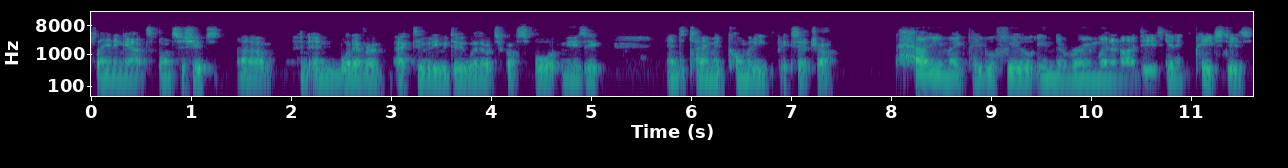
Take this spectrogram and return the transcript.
planning out sponsorships um, and, and whatever activity we do, whether it's across sport, music, entertainment, comedy, etc. How you make people feel in the room when an idea is getting pitched is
